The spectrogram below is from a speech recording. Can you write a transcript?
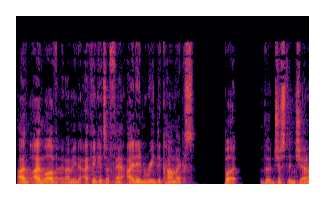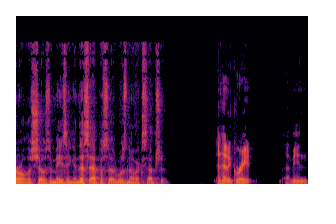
I I love it. I mean, I think it's a fan. I didn't read the comics, but the just in general, the show's amazing, and this episode was no exception. It had a great. I mean,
